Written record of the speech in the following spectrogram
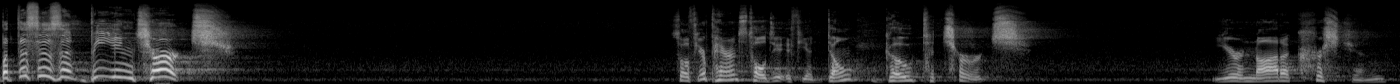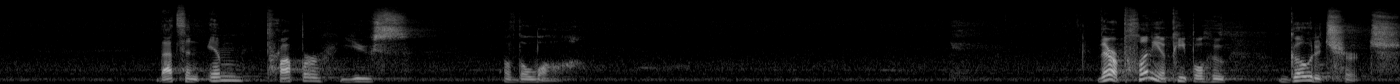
But this isn't being church. So if your parents told you, if you don't go to church, you're not a Christian, that's an improper use of the law. There are plenty of people who go to church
